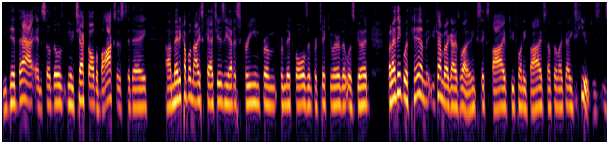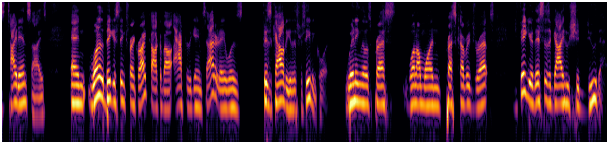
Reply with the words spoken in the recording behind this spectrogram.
He did that, and so those you know, checked all the boxes today. Uh, made a couple nice catches. He had a screen from from Nick Foles in particular that was good. But I think with him, you're talking about a guy as well. I think 6'5", 225, something like that. He's huge. He's he's tight end size. And one of the biggest things Frank Reich talked about after the game Saturday was physicality of this receiving corps, winning those press one-on-one press coverage reps. You figure this is a guy who should do that.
